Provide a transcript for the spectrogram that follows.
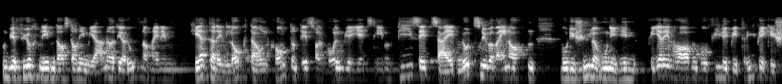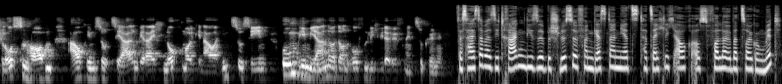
Und wir fürchten eben, dass dann im Januar der Ruf nach einem härteren Lockdown kommt. Und deshalb wollen wir jetzt eben diese Zeit nutzen über Weihnachten, wo die Schüler ohnehin Ferien haben, wo viele Betriebe geschlossen haben, auch im sozialen Bereich nochmal genauer hinzusehen, um im Januar dann hoffentlich wieder öffnen zu können. Das heißt aber, Sie tragen diese Beschlüsse von gestern jetzt tatsächlich auch aus voller Überzeugung mit?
